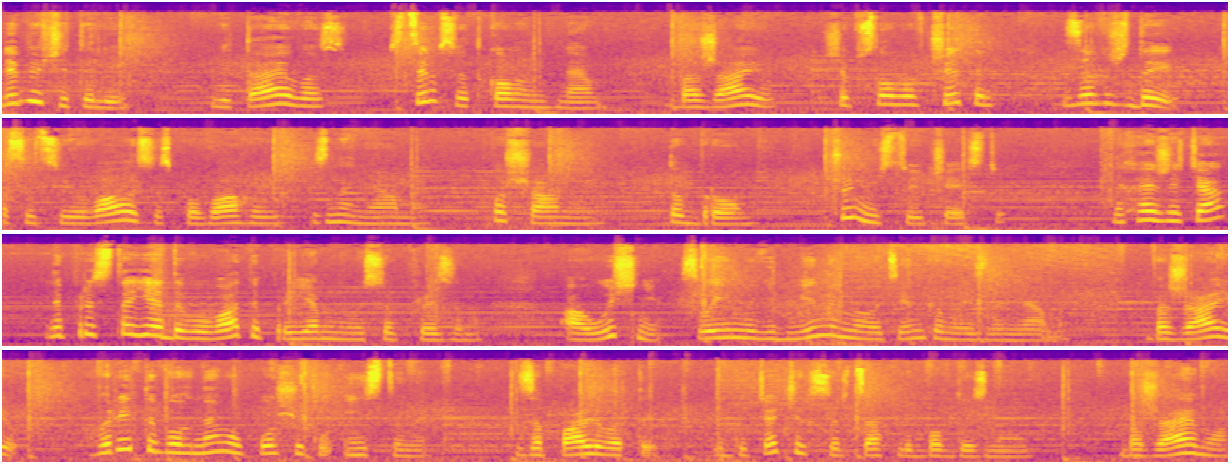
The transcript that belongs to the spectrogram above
Любі вчителі, вітаю вас з цим святковим днем. Бажаю, щоб слово вчитель завжди асоціювалося з повагою, знаннями, пошаною, добром, чуйністю і честю. Нехай життя не пристає дивувати приємними сюрпризами, а учні своїми відмінними оцінками і знаннями. Бажаю горіти вогнем у пошуку істини, запалювати у дитячих серцях любов до знань. Бажаємо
